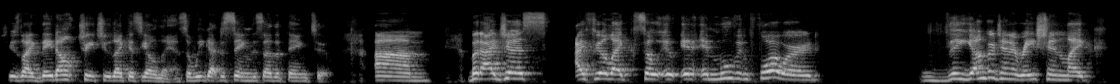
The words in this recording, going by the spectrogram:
She's like, "They don't treat you like it's your land, so we got to sing this other thing too." Um, but I just I feel like so in, in moving forward, the younger generation like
